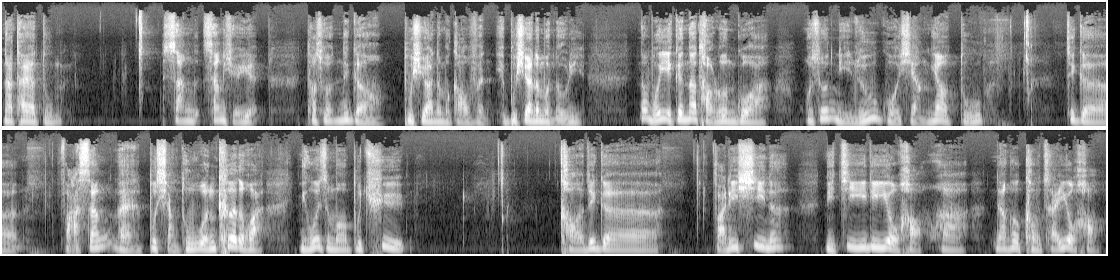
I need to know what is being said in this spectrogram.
那他要读商商学院。他说那个哦不需要那么高分，也不需要那么努力。那我也跟他讨论过啊，我说你如果想要读这个法商，哎，不想读文科的话，你为什么不去考这个法律系呢？你记忆力又好啊，然后口才又好，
